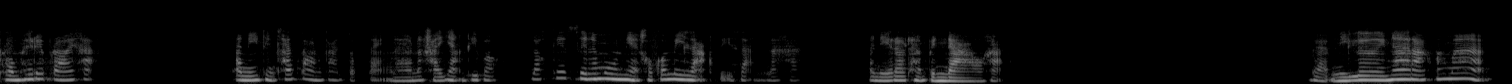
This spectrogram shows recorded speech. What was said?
พรมให้เรียบร้อยค่ะ อันนี้ถึงขั้นตอนการตกแต่งแล้วนะคะ อย่างที่บอก ล็อกเก็ตเซรามูนเนี่ยเขาก็มีหลากสีสันนะคะ อันนี้เราทำเป็นดาวค่ะ แบบนี้เลยน่ารักมาก ๆ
